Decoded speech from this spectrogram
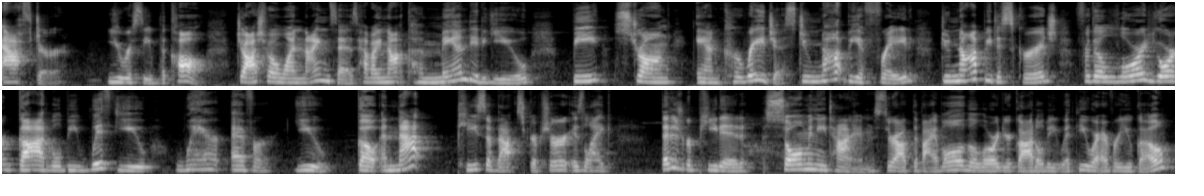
after you receive the call. Joshua 1 9 says, Have I not commanded you? Be strong and courageous. Do not be afraid. Do not be discouraged, for the Lord your God will be with you wherever you go. And that piece of that scripture is like, that is repeated so many times throughout the Bible. The Lord your God will be with you wherever you go.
